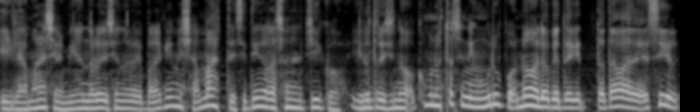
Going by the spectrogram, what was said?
Y la manager mirándolo diciéndole, ¿para qué me llamaste? Si tiene razón el chico. Y el Mm. otro diciendo, ¿cómo no estás en ningún grupo? No, lo que te trataba de decir.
